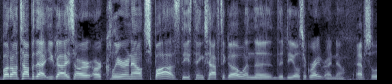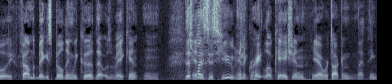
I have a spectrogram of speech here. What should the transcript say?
But on top of that, you guys are, are clearing out spas. These things have to go, and the, the deals are great right now. Absolutely. Found the biggest building we could that was vacant. And This and- place is huge. in a great location. Yeah, we're talking. I think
